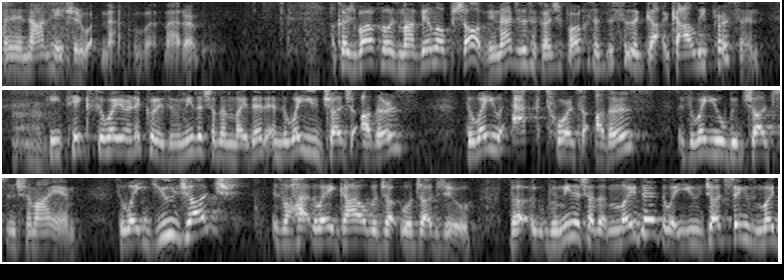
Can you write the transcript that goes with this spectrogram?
in a non-hatred matter. Hakadosh Baruch Hu is ma'avin lo pshav. Imagine this. Hakadosh Baruch Hu says this is a godly person. He takes away your iniquities. And the way you judge others the way you act towards others is the way you will be judged in Shemayim. The way you judge is the way God will, will judge you. But the way you judge things, um, you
